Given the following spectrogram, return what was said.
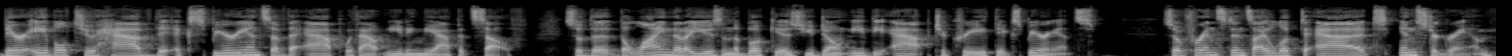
they're able to have the experience of the app without needing the app itself. So the, the line that I use in the book is you don't need the app to create the experience. So for instance, I looked at Instagram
